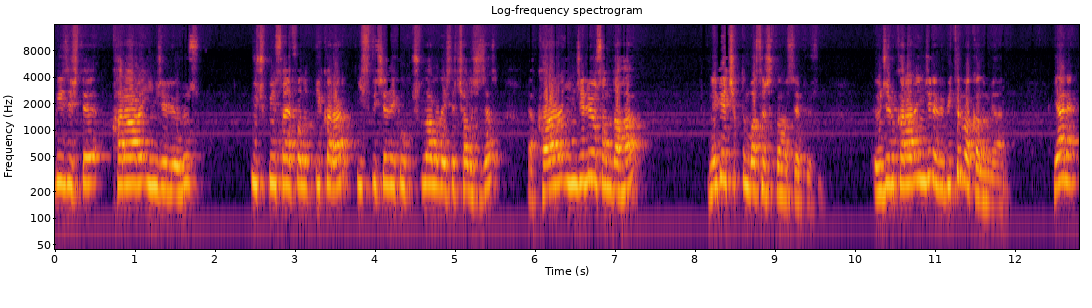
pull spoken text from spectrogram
biz işte kararı inceliyoruz. 3000 sayfalık bir karar. İsviçre'deki hukukçularla da işte çalışacağız. Ya kararı inceliyorsan daha ne diye çıktın basın açıklaması yapıyorsun? Önce bir kararı incele bir bitir bakalım yani. Yani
